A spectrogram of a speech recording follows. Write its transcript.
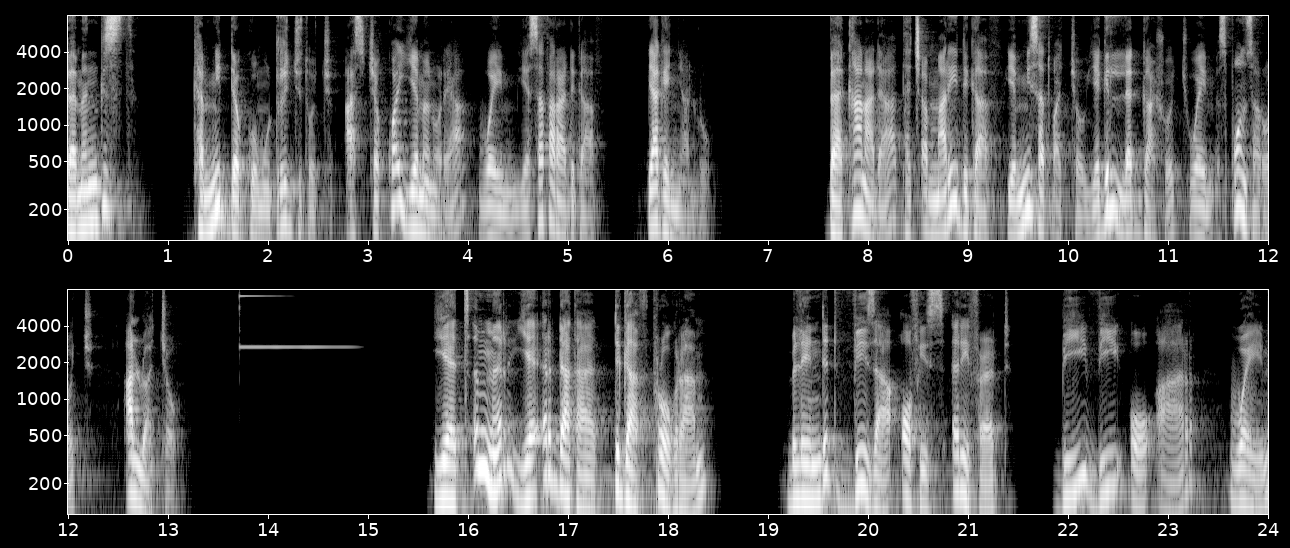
በመንግስት ከሚደጎሙ ድርጅቶች አስቸኳይ የመኖሪያ ወይም የሰፈራ ድጋፍ ያገኛሉ። በካናዳ ተጨማሪ ድጋፍ የሚሰጧቸው የግል ለጋሾች ወይም ስፖንሰሮች አሏቸው። የጥምር የእርዳታ ድጋፍ ፕሮግራም Blended Visa Office Referred BVOR ወይም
